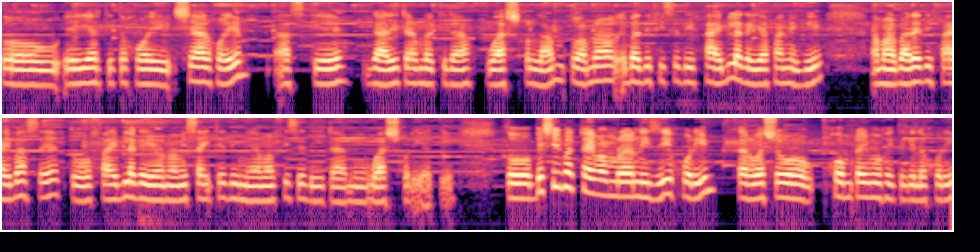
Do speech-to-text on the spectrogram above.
তো এই আর কি তো হয় শেয়ার করে আজকে গাড়িটা আমরা কিনা ওয়াশ করলাম। তো আমরা এবার দিয়ে ফিসে দিই ফাইভ লাগাইয়া পানি দিই আমার বাড়ি দিয়ে ফাইভ আছে, তো ফাইভ লাগাইয়া আমি সাইটে দিনে আমার ফিসে দিইটা আমি ওয়াশ করি আর কি। তো বেশিরভাগ টাইম আমরা নিজেই করি কারোয়াশও কম টাইমও হইতে গেলে করি,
